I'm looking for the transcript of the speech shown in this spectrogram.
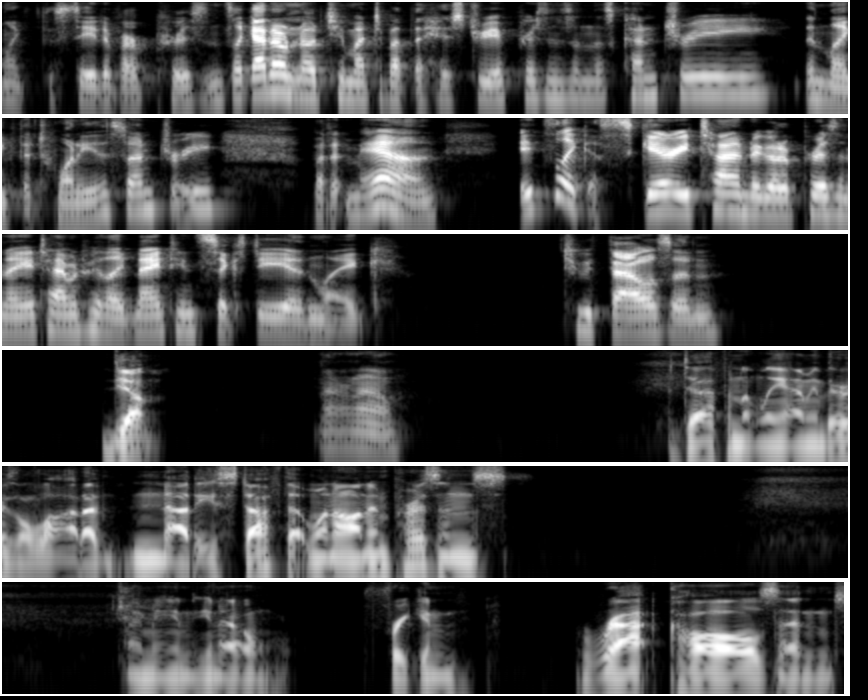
like the state of our prisons. Like I don't know too much about the history of prisons in this country in like the 20th century, but uh, man, it's like a scary time to go to prison anytime between like 1960 and like 2000. Yep. I don't know. Definitely. I mean, there's a lot of nutty stuff that went on in prisons. I mean, you know, freaking rat calls and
